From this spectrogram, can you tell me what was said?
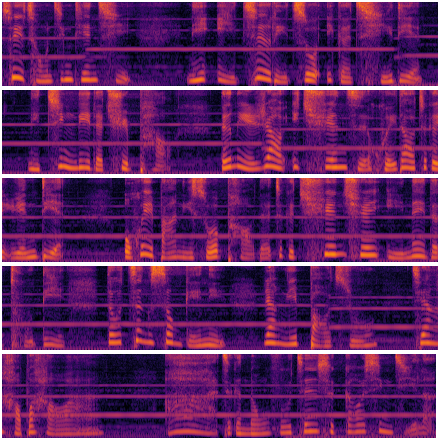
所以从今天起，你以这里做一个起点。”你尽力的去跑，等你绕一圈子回到这个原点，我会把你所跑的这个圈圈以内的土地都赠送给你，让你饱足，这样好不好啊？啊，这个农夫真是高兴极了，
